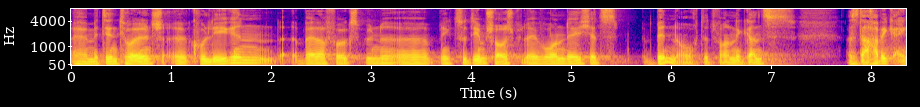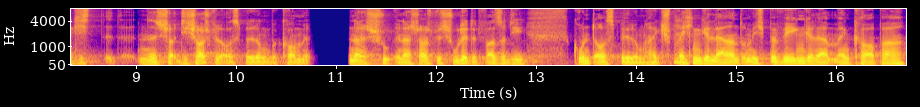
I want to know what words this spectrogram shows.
äh, mit den tollen äh, Kollegen bei der Volksbühne äh, bin ich zu dem Schauspieler geworden, der ich jetzt bin auch. Das war eine ganz, also da habe ich eigentlich eine, Schau- die Schauspielausbildung bekommen. In der, in der Schauspielschule, das war so die Grundausbildung. Da habe ich sprechen gelernt und mich bewegen gelernt, meinen Körper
